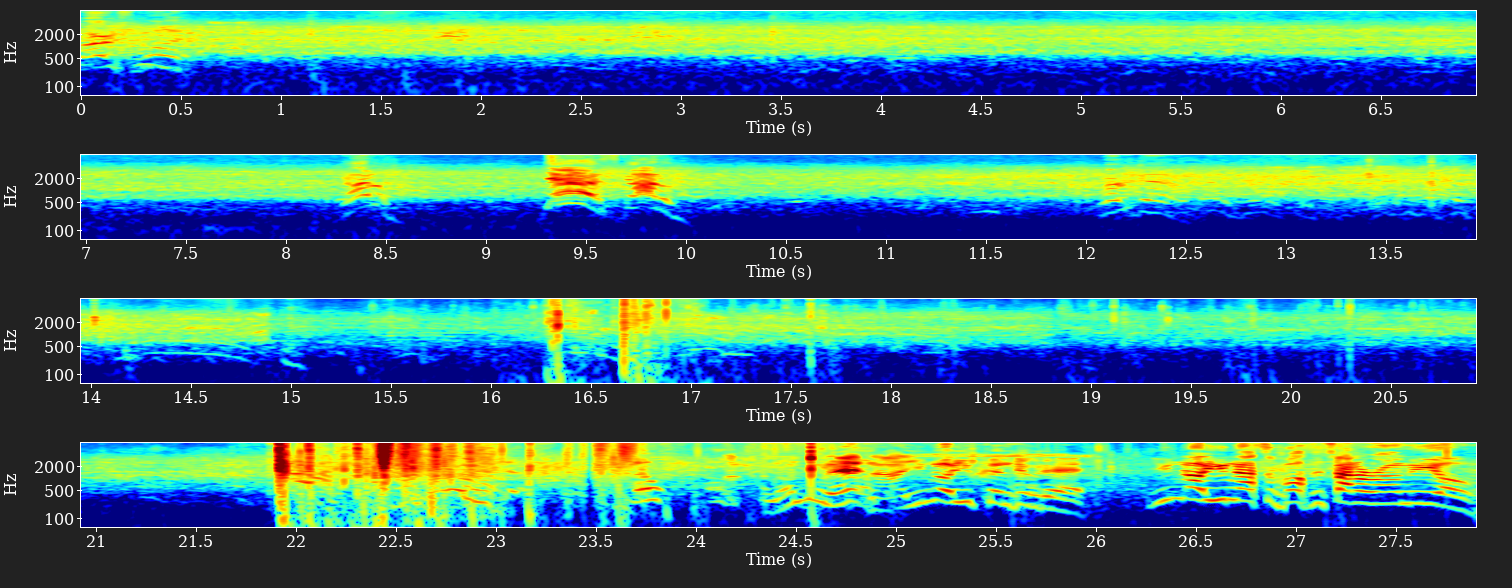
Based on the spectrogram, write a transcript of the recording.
first one. Got him. Yes, got him. First down. Don't do that now. You know you couldn't do that. You know you're not supposed to try to run me over.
